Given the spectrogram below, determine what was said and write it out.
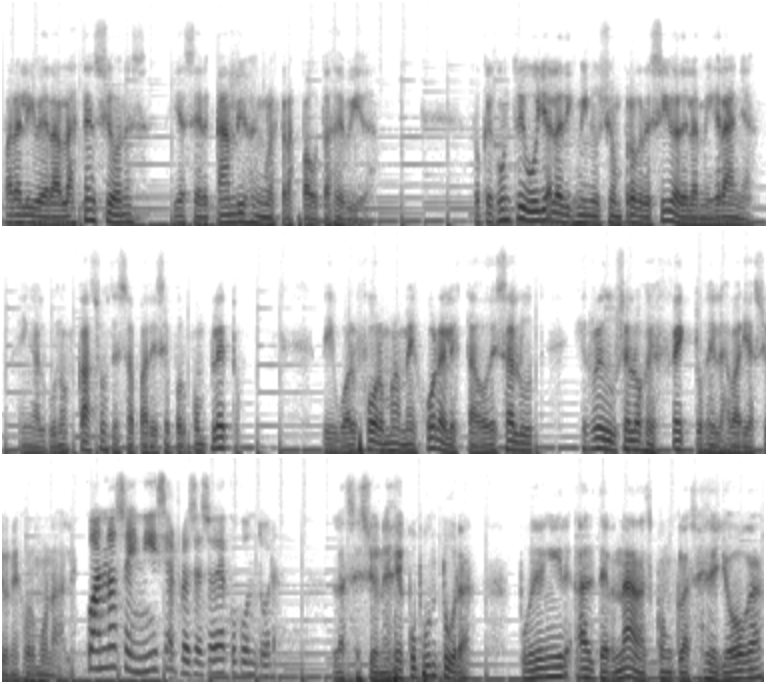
para liberar las tensiones y hacer cambios en nuestras pautas de vida, lo que contribuye a la disminución progresiva de la migraña, en algunos casos desaparece por completo. De igual forma mejora el estado de salud y reduce los efectos de las variaciones hormonales. ¿Cuándo se inicia el proceso de acupuntura? Las sesiones de acupuntura pueden ir alternadas con clases de yoga,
